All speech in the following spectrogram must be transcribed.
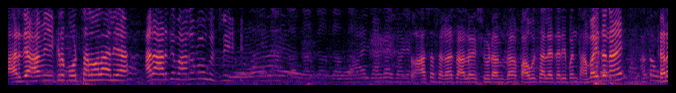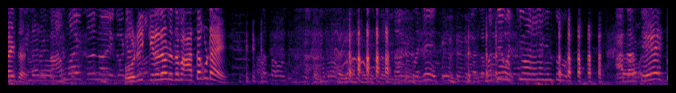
अर्धे आम्ही इकडे बोट चालवायला आल्या अरे अर्धी मागं पण घुसली. असं सगळं चालू आहे शूट आमचा. पाऊस आलाय तरी पण थांबायचं नाही. करायचं. थांबायचं नाही थोडी किरण होतं मग आता कुठं आहे? मध्ये मध्ये मच्छी मारायला गेलतो आता थेट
